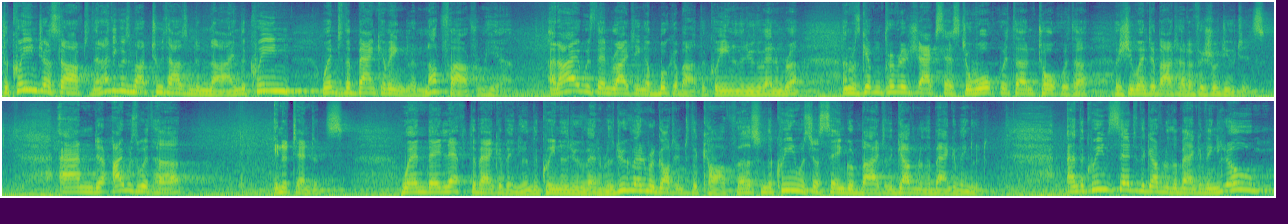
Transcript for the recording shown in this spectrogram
The Queen, just after then, I think it was about 2009, the Queen went to the Bank of England, not far from here. And I was then writing a book about the Queen and the Duke of Edinburgh and was given privileged access to walk with her and talk with her as she went about her official duties. And I was with her in attendance when they left the Bank of England, the Queen and the Duke of Edinburgh. The Duke of Edinburgh got into the car first, and the Queen was just saying goodbye to the Governor of the Bank of England. And the Queen said to the Governor of the Bank of England, Oh,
